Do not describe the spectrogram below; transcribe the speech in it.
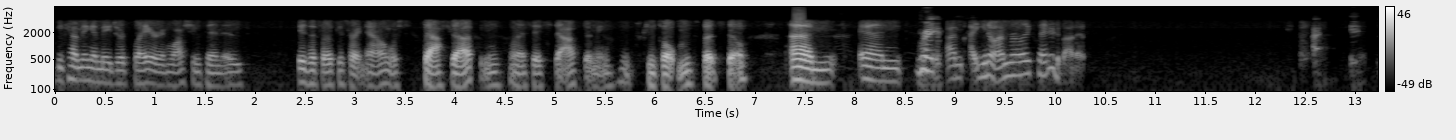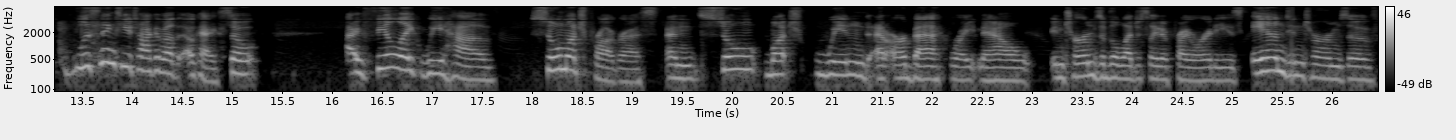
becoming a major player in Washington is is a focus right now, and we're staffed up. And when I say staffed, I mean it's consultants, but still. Um, and right, I'm, you know, I'm really excited about it. Listening to you talk about, okay, so I feel like we have so much progress and so much wind at our back right now in terms of the legislative priorities and in terms of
